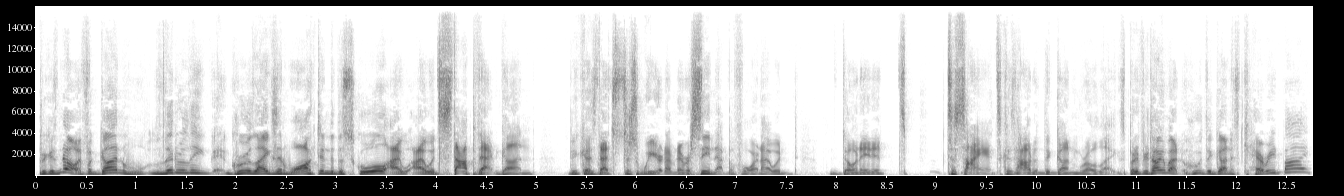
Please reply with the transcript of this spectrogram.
Because no, if a gun literally grew legs and walked into the school, I I would stop that gun because that's just weird. I've never seen that before, and I would donate it to science because how did the gun grow legs? But if you're talking about who the gun is carried by,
